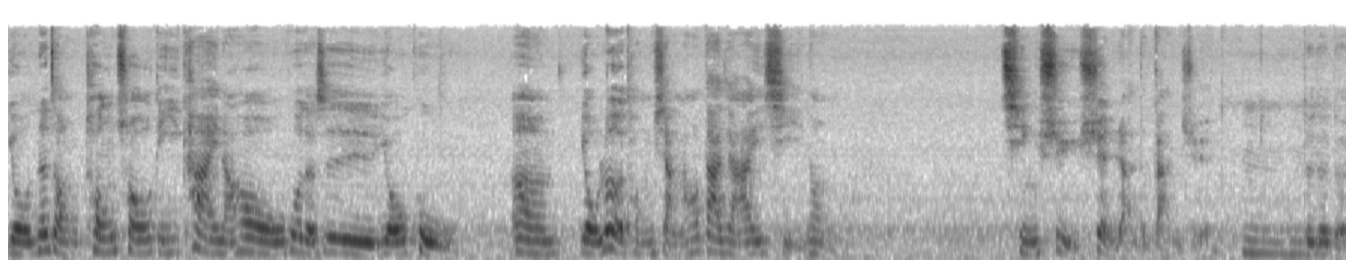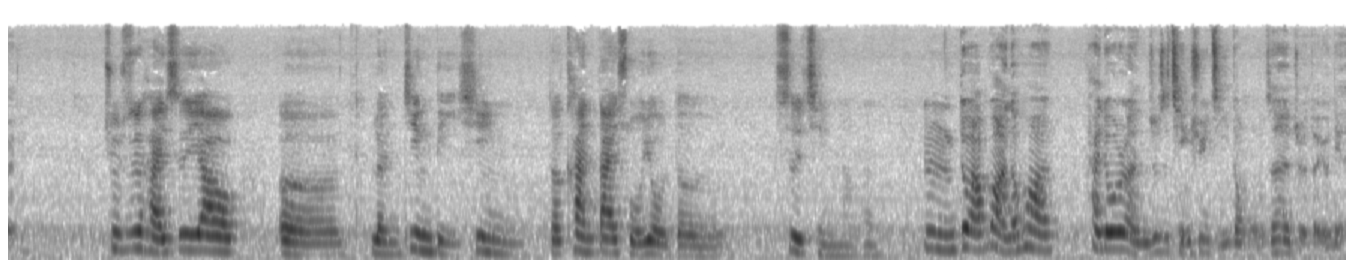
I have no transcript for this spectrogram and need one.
有那种同仇敌忾，然后或者是有苦，嗯，有乐同享，然后大家一起那种情绪渲染的感觉。嗯，对对对，就是还是要呃冷静理性的看待所有的事情啊。嗯，嗯，对啊，不然的话，太多人就是情绪激动，我真的觉得有点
